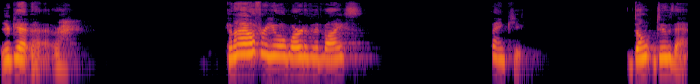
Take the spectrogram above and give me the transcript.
You get that, right? Can I offer you a word of advice? Thank you. Don't do that.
